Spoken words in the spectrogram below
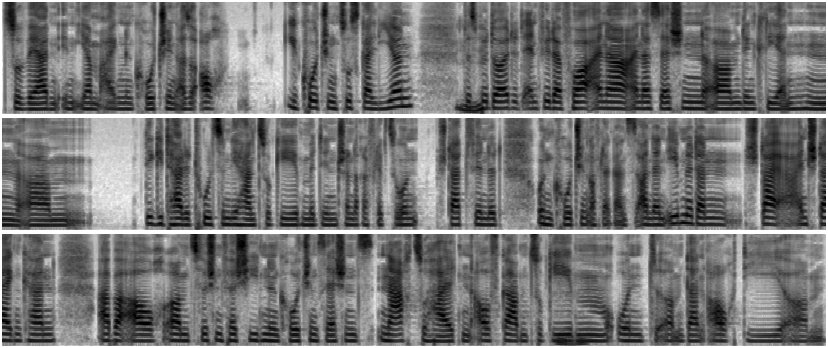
zu werden in ihrem eigenen Coaching. Also auch ihr Coaching zu skalieren. Das mhm. bedeutet entweder vor einer, einer Session ähm, den Klienten ähm, digitale Tools in die Hand zu geben, mit denen schon eine Reflexion stattfindet und ein Coaching auf einer ganz anderen Ebene dann einsteigen kann, aber auch ähm, zwischen verschiedenen Coaching-Sessions nachzuhalten, Aufgaben zu geben mhm. und ähm, dann auch die ähm,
